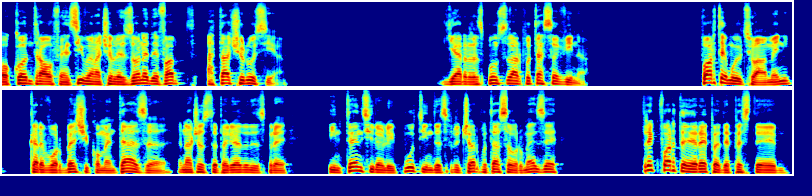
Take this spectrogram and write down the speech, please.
o contraofensivă în acele zone, de fapt, ataci Rusia. Iar răspunsul ar putea să vină. Foarte mulți oameni care vorbesc și comentează în această perioadă despre intențiile lui Putin, despre ce ar putea să urmeze, trec foarte repede peste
